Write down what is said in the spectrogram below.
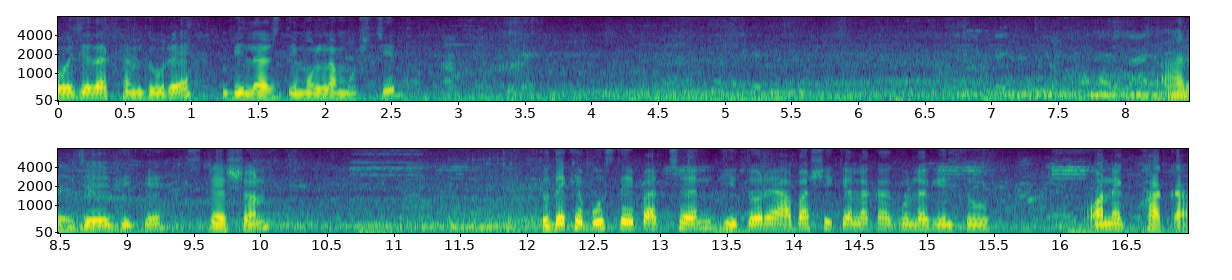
ওই যে দেখেন দূরে বিলাস মোল্লা মসজিদ। আর এই যে এইদিকে স্টেশন। তো দেখে বুঝতেই পারছেন, ভিতরে আবাসিক এলাকাগুলো কিন্তু অনেক ফাঁকা।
